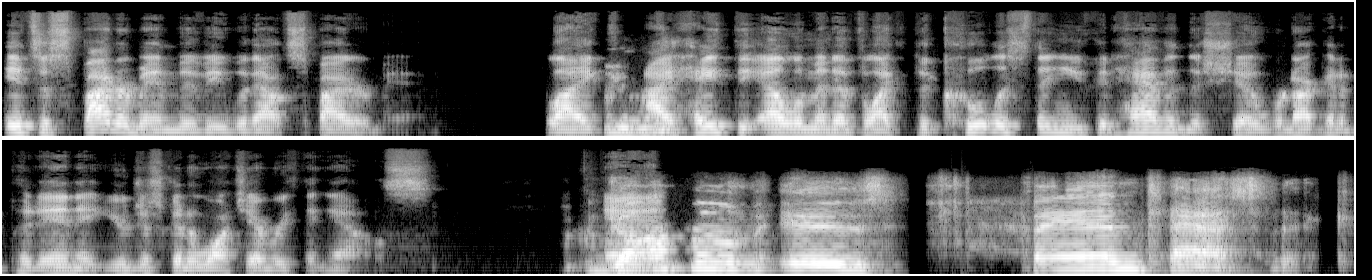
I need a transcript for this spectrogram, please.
it's a Spider-Man movie without Spider-Man. Like Mhm. I hate the element of like the coolest thing you could have in the show, we're not going to put in it. You're just going to watch everything else. And- Gotham is fantastic.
